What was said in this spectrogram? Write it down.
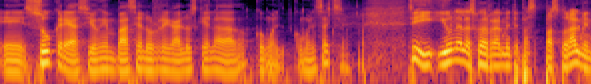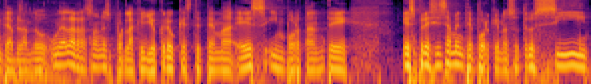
eh, su creación en base a los regalos que Él ha dado, como el, como el sexo. Sí, y una de las cosas realmente pas- pastoralmente hablando, una de las razones por la que yo creo que este tema es importante es precisamente porque nosotros sí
